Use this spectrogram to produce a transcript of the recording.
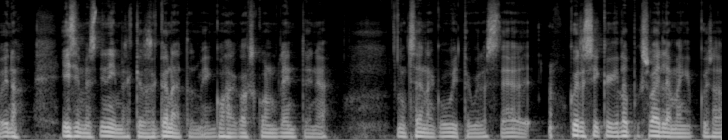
või noh esimesed inimesed keda sa kõnetad mingi kohe kaks-kolm klienti onju et see on nagu huvitav kuidas see kuidas see ikkagi lõpuks välja mängib kui sa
